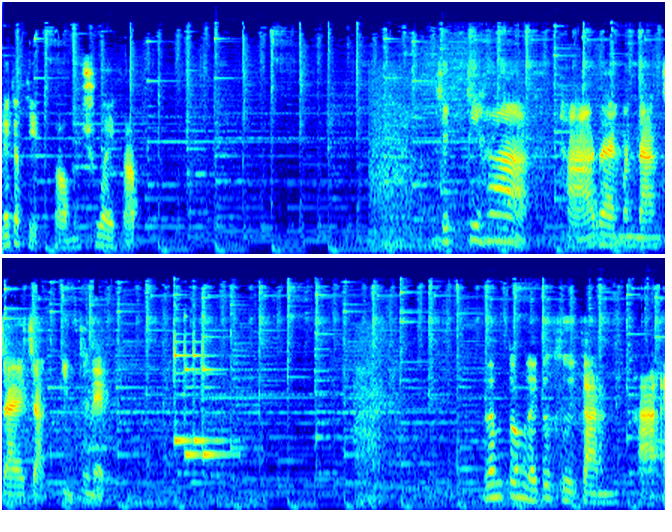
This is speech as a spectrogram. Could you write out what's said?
Negative พร้อมช่วยครับ คลิปที่ 5 หาแรงบันดาลใจจากอินเทอร์เน็ต เริ่มต้นเลยก็คือการหาไอ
